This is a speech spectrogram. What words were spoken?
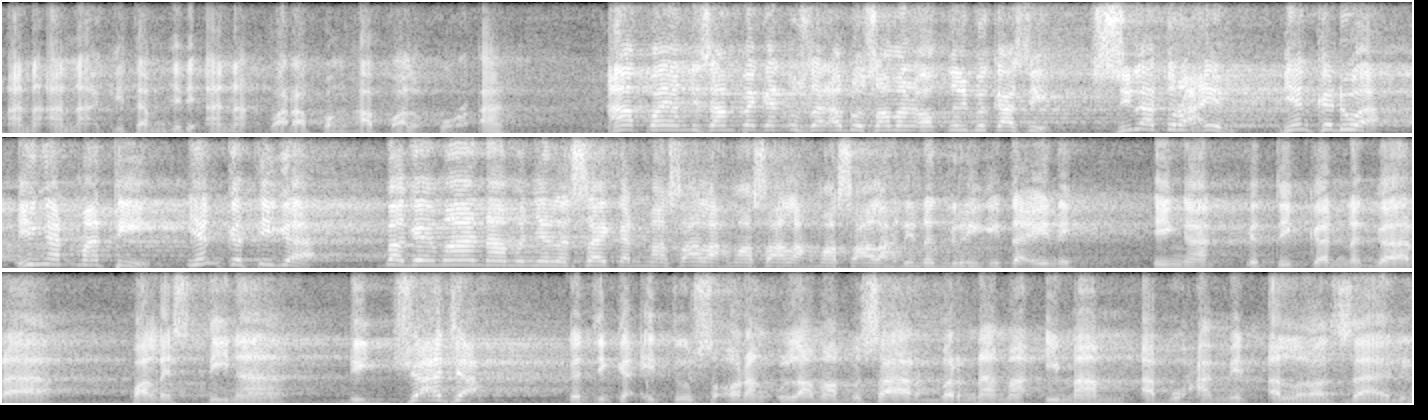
anak-anak kita menjadi anak para penghafal Quran apa yang disampaikan Ustaz Abdul Samad waktu di Bekasi? Silaturahim. Yang kedua ingat mati. Yang ketiga bagaimana menyelesaikan masalah-masalah masalah di negeri kita ini? Ingat ketika negara Palestina dijajah. Ketika itu seorang ulama besar bernama Imam Abu Hamid Al-Ghazali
